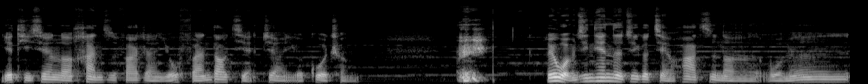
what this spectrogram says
也体现了汉字发展由繁到简这样一个过程。所以，我们今天的这个简化字呢，我们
